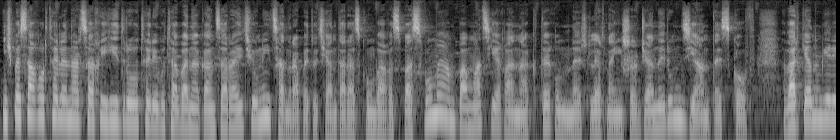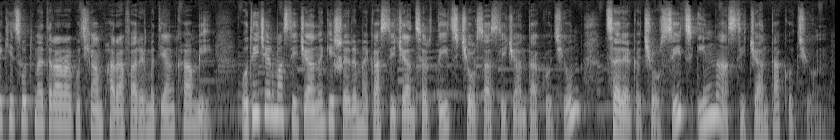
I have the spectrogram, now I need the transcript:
Ինչպես հաղորդել են Արցախի հիդրոթերապևտաբանական ծառայությունից, հանրապետության տարածքում վաղը սպասվում է անպամած եղանակ տեղումներ լեռնային շրջաներում ձյան տեսքով։ Վարկյանում 3-ից 8 մետր հեռագությամբ հարավարևմտյան քամի։ Օդի ջերմաստիճանը գիշերը 1 աստիճան ցրտից 4 աստիճան տաքություն, ցերեկը 4-ից 9 աստիճան տաքություն։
